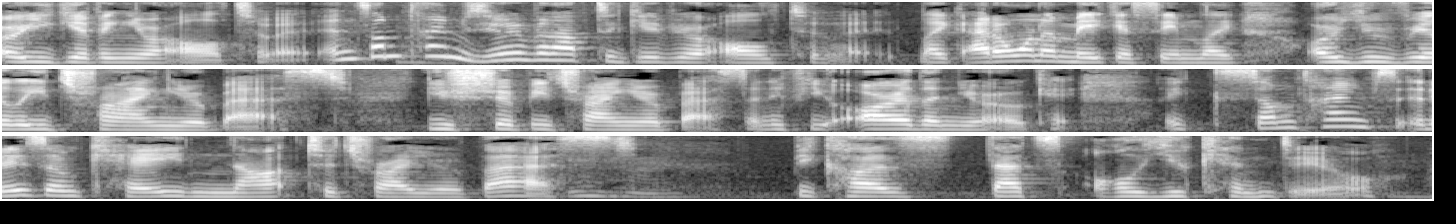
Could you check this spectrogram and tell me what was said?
are you giving your all to it? And sometimes you don't even have to give your all to it. Like, I don't want to make it seem like, are you really trying your best? You should be trying your best. And if you are, then you're okay. Like, sometimes it is okay not to try your best mm-hmm. because that's all you can do. Mm-hmm.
